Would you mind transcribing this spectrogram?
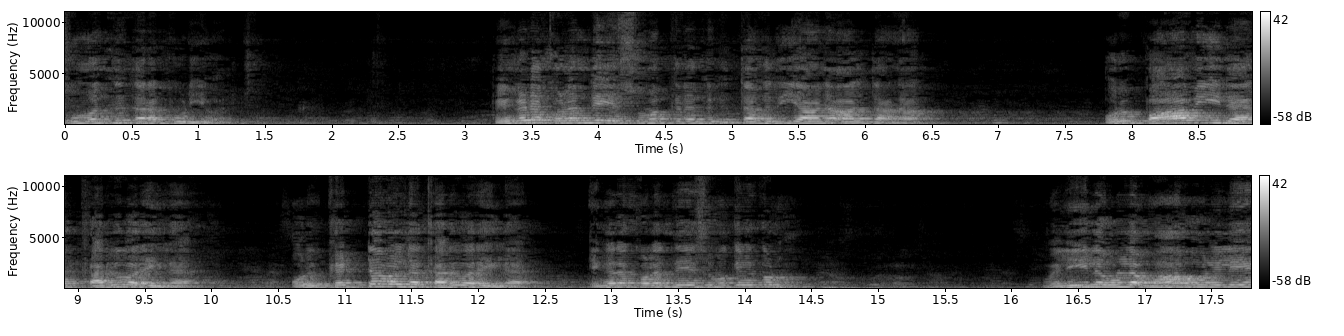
சுமந்து தரக்கூடியவர். எங்கட குழந்தைய சுமக்கிறதுக்கு தகுதியான ஆள் தானா ஒரு பாவியிட கருவறையில ஒரு கெட்டவள கருவறையில எங்கட குழந்தைய சுமக்க வைக்கணும்? வெளியில உள்ள மாகோலிலேயே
